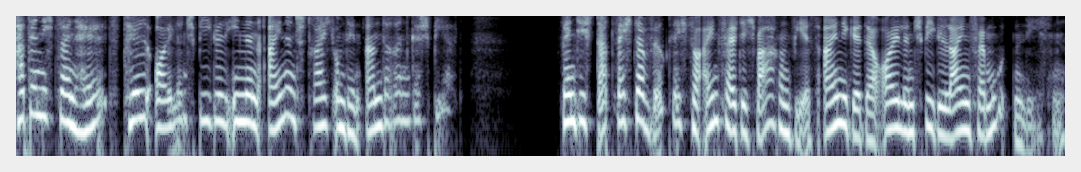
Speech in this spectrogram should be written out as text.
Hatte nicht sein Held, Till Eulenspiegel, ihnen einen Streich um den anderen gespielt? Wenn die Stadtwächter wirklich so einfältig waren, wie es einige der Eulenspiegeleien vermuten ließen,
